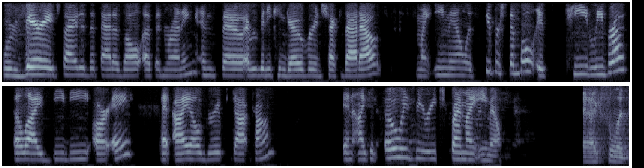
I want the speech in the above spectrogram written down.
We're very excited that that is all up and running, and so everybody can go over and check that out. My email is super simple. It's tlibbra, L-I-B-B-R-A, at ilgroup.com, and I can always be reached by my email. Excellent.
